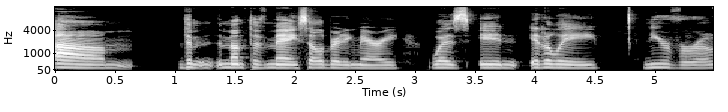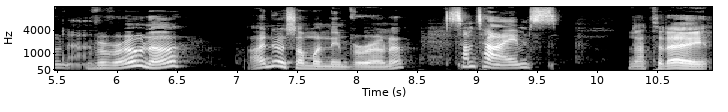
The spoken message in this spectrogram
um the, the month of May celebrating Mary was in Italy near Verona. Verona. I know someone named Verona. Sometimes Not today.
